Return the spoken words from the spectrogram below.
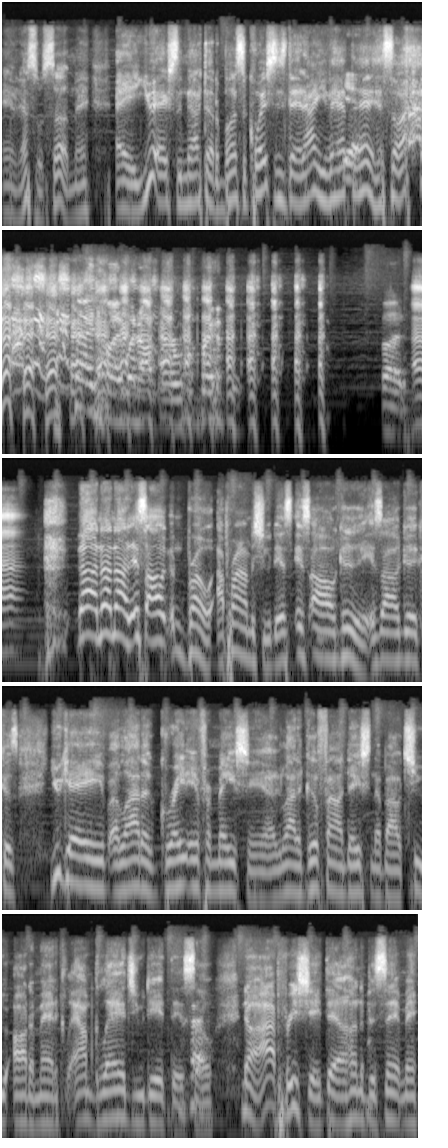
Man, that's what's up, man. Hey, you actually knocked out a bunch of questions that I even have yeah. to ask. So I know I went off. But uh, no, no, no. It's all, bro. I promise you, this it's all good. It's all good because you gave a lot of great information, a lot of good foundation about you automatically. I'm glad you did this. So no, I appreciate that 100, percent man.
